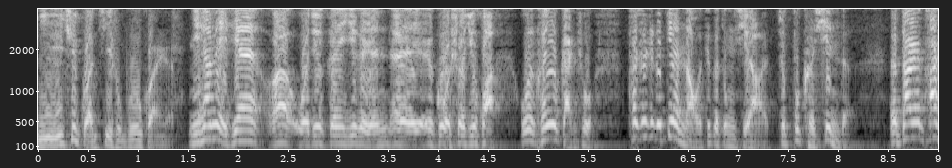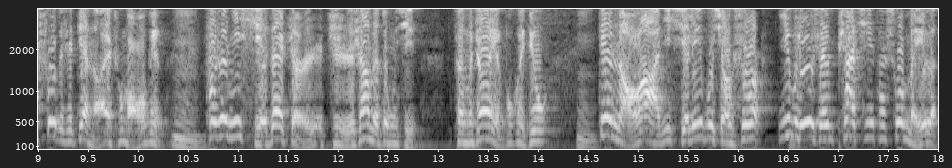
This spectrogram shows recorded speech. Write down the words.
你与其管技术，不如管人。你像那天啊，我就跟一个人呃跟我说句话，我很有感触。他说这个电脑这个东西啊，就不可信的。呃，当然他说的是电脑爱出毛病。嗯，他说你写在纸儿纸上的东西，怎么着也不会丢。嗯，电脑啊，你写了一部小说，一不留神啪叽，他说没了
